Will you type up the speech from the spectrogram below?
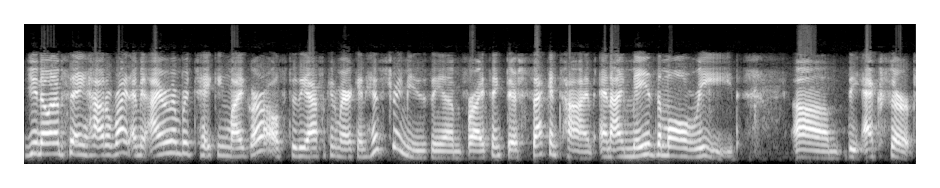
you know what I'm saying, how to write. I mean, I remember taking my girls to the African American History Museum for I think their second time, and I made them all read um, the excerpt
